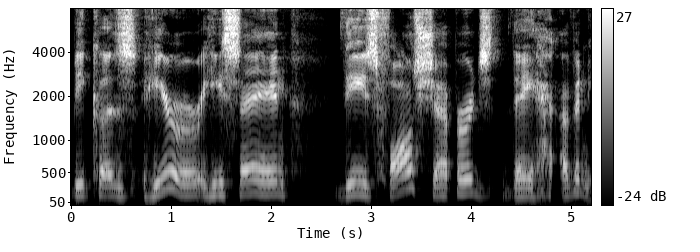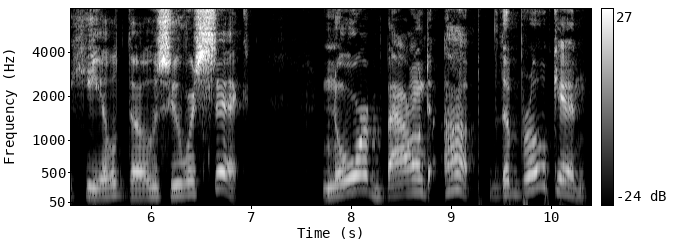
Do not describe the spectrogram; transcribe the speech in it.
because here he's saying these false shepherds, they haven't healed those who were sick, nor bound up the broken.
